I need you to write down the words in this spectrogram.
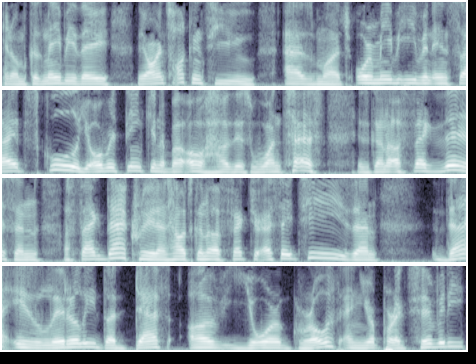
You know because maybe they they aren't talking to you as much or maybe even inside school you're overthinking about oh how this one test is going to affect this and affect that grade and how it's going to affect your SATs and that is literally the death of your growth and your productivity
